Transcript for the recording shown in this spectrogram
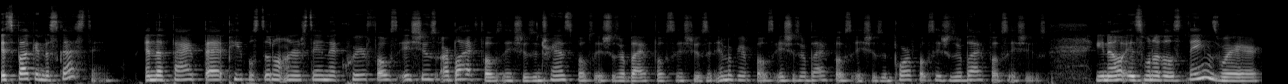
it's fucking disgusting. And the fact that people still don't understand that queer folks' issues are black folks' issues, and trans folks' issues are black folks' issues, and immigrant folks' issues are black folks' issues, and poor folks' issues are black folks' issues. You know, it's one of those things where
